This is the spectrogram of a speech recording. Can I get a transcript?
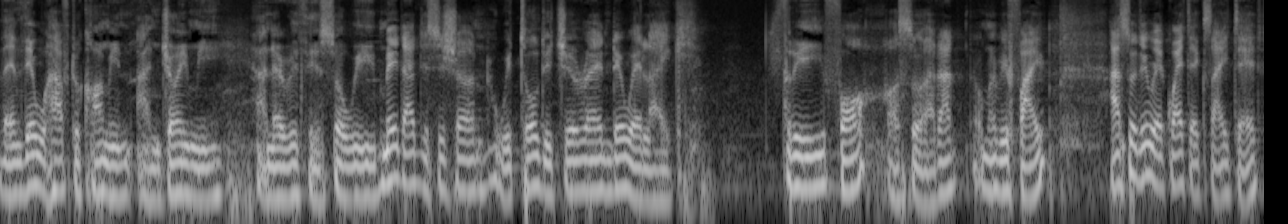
then they will have to come in and join me and everything. So we made that decision. We told the children, they were like three, four or so, around, or maybe five. And so they were quite excited,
